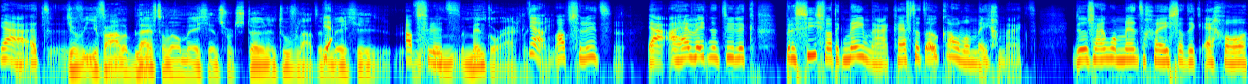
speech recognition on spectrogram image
ja, het, Je, je vader blijft dan wel een beetje een soort steun en toevlaat. En Ja, een beetje absoluut. een mentor eigenlijk. Ja, absoluut. Ja. hij weet natuurlijk precies wat ik meemaak. Hij heeft dat ook allemaal meegemaakt. er zijn ook momenten geweest dat ik echt wel,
